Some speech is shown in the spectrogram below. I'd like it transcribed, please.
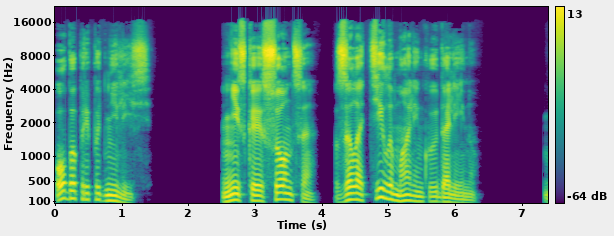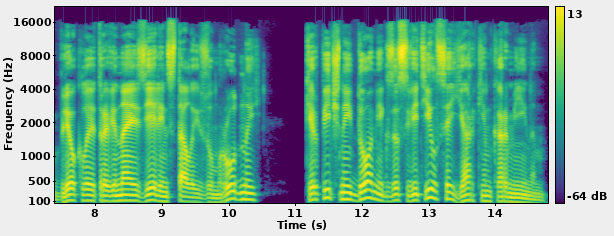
Оба приподнялись. Низкое солнце золотило маленькую долину. Блеклая травяная зелень стала изумрудной, кирпичный домик засветился ярким кармином.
